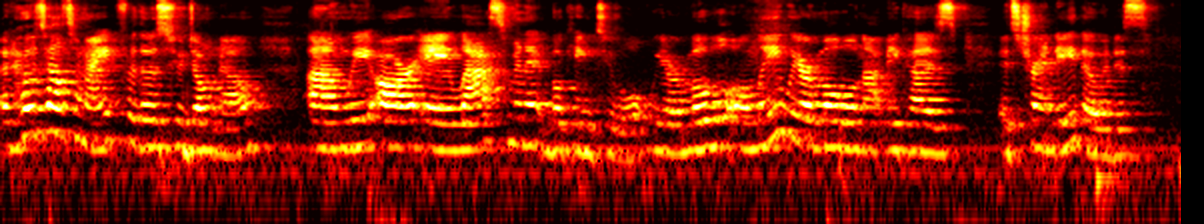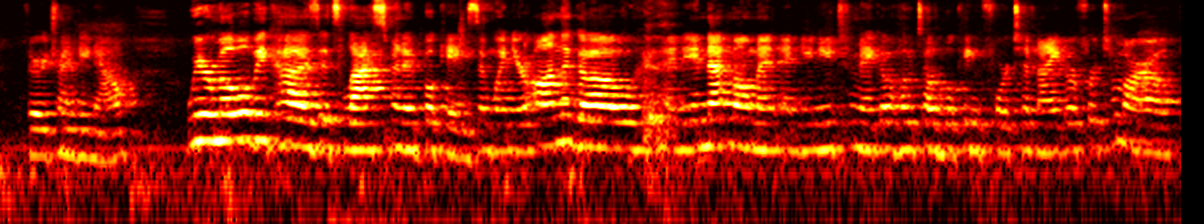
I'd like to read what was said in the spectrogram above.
at Hotel Tonight, for those who don't know, um, we are a last minute booking tool. We are mobile only. We are mobile not because it's trendy, though it is very trendy now. We are mobile because it's last minute bookings. And when you're on the go and in that moment and you need to make a hotel booking for tonight or for tomorrow,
